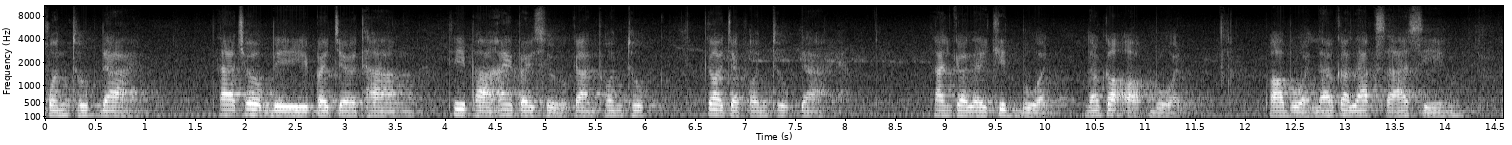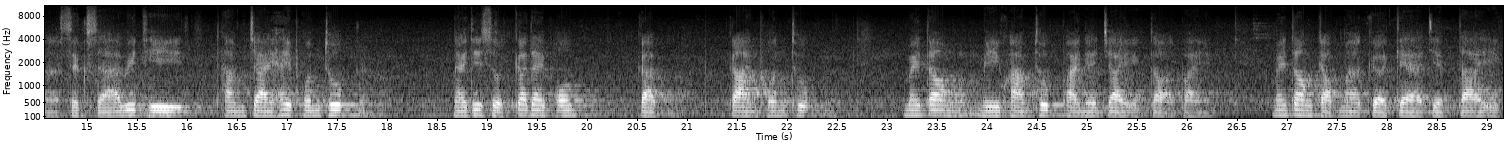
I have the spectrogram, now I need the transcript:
พ้นทุกข์ได้ ถ้าโชคดีไปเจอทางที่พาให้ไปสู่การพ้นทุกข์ก็จะพ้นทุกข์ได้ ท่านก็เลยคิดบวชแล้วก็ออกบวช พอบวชแล้วก็รักษาศีลศึกษาวิธีทำใจให้พ้นทุกข์ในที่สุดก็ได้พบกับการพ้นทุกข์ ไม่ต้องมีความทุกข์ภายในใจอีกต่อไป ไม่ต้องกลับมาเกิดแก่เจ็บตายอีก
